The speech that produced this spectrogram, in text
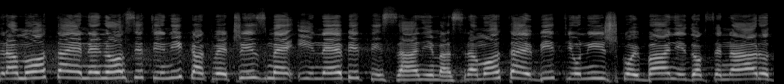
Sramota je ne nositi nikakve čizme i ne biti sa njima. Sramota je biti u Niškoj banji dok se narod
